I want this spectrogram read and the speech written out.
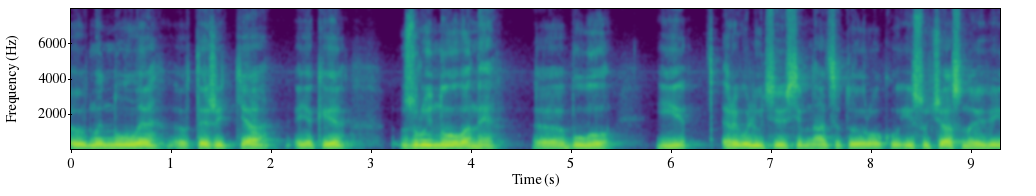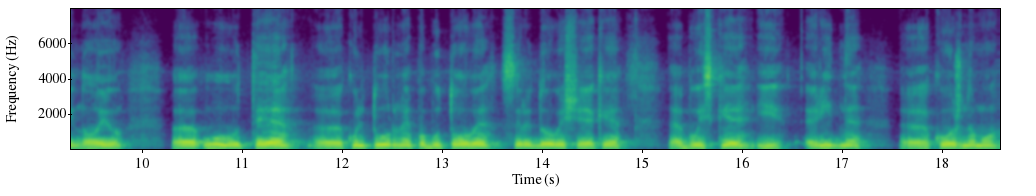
в минуле, в те життя, яке зруйноване е, було і революцією 17-го року, і сучасною війною, е, у те е, культурне, побутове середовище, яке близьке і рідне кожному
